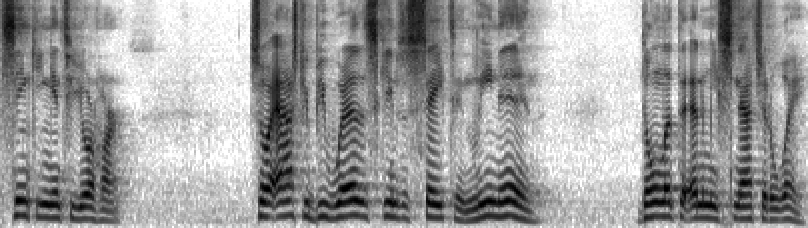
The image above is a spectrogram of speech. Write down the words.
sinking into your heart. So I ask you, beware the schemes of Satan. Lean in. Don't let the enemy snatch it away.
